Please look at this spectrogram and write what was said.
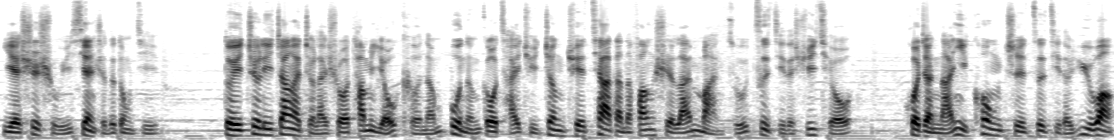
也是属于现实的动机。对智力障碍者来说，他们有可能不能够采取正确、恰当的方式来满足自己的需求。或者难以控制自己的欲望，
